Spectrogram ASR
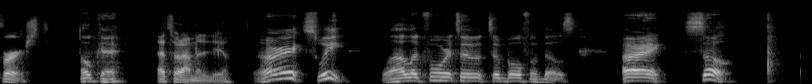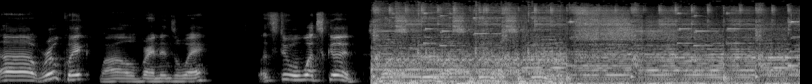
first. okay. That's what I'm gonna do. All right, sweet. Well, I look forward to to both of those. All right. So, uh real quick while Brandon's away, let's do a what's good. What's good? What's good? What's good?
